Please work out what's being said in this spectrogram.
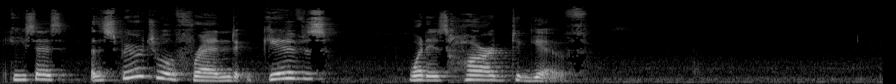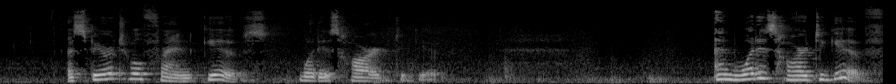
he says, the spiritual friend gives what is hard to give. A spiritual friend gives what is hard to give. And what is hard to give?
